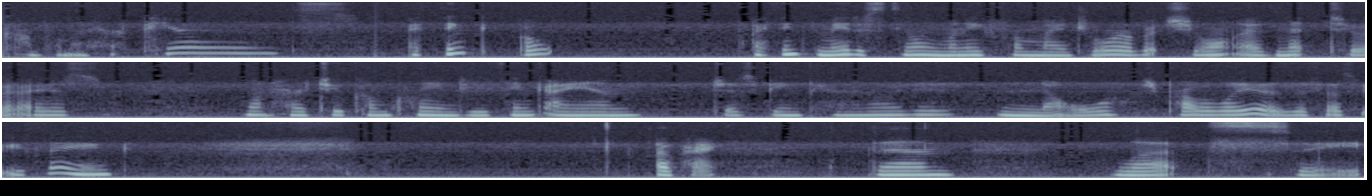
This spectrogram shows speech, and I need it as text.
compliment her appearance. I think, oh, I think the maid is stealing money from my drawer, but she won't admit to it. I just want her to come clean. Do you think I am just being paranoid? No, she probably is, if that's what you think. Okay, then let's see.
